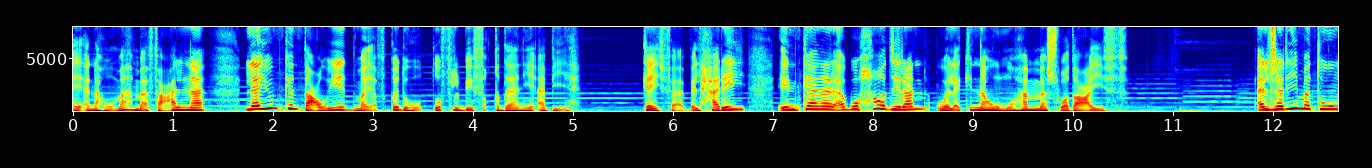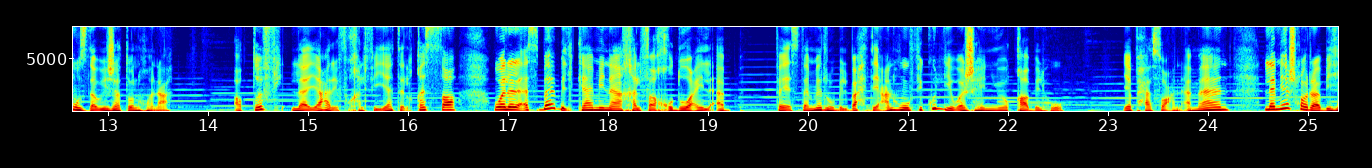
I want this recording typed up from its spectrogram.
أي أنه مهما فعلنا لا يمكن تعويض ما يفقده الطفل بفقدان أبيه. كيف بالحري إن كان الأب حاضرا ولكنه مهمش وضعيف؟ الجريمة مزدوجة هنا، الطفل لا يعرف خلفيات القصة ولا الأسباب الكامنة خلف خضوع الأب فيستمر بالبحث عنه في كل وجه يقابله. يبحث عن أمان لم يشعر به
